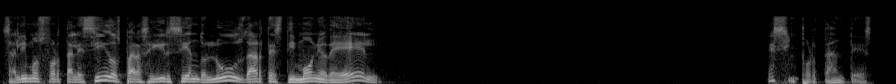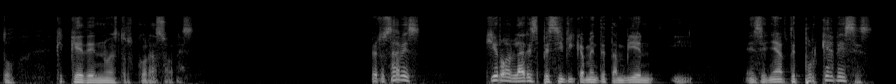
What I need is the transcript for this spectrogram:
salimos fortalecidos para seguir siendo luz, dar testimonio de Él. Es importante esto que quede en nuestros corazones. Pero sabes, quiero hablar específicamente también y enseñarte por qué a veces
